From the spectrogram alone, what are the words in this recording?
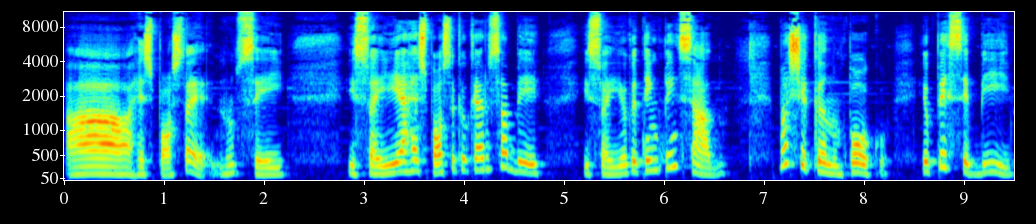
A resposta é: não sei. Isso aí é a resposta que eu quero saber. Isso aí é o que eu tenho pensado. Mas checando um pouco, eu percebi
